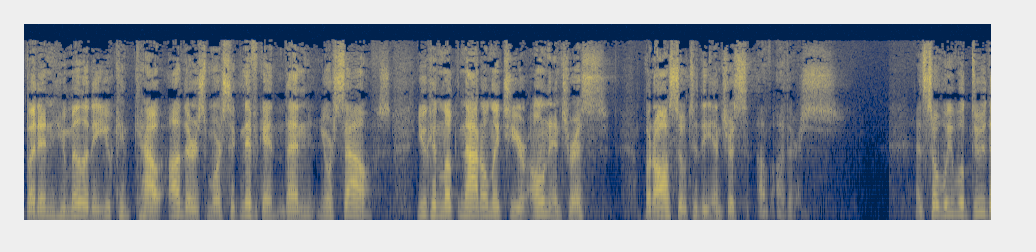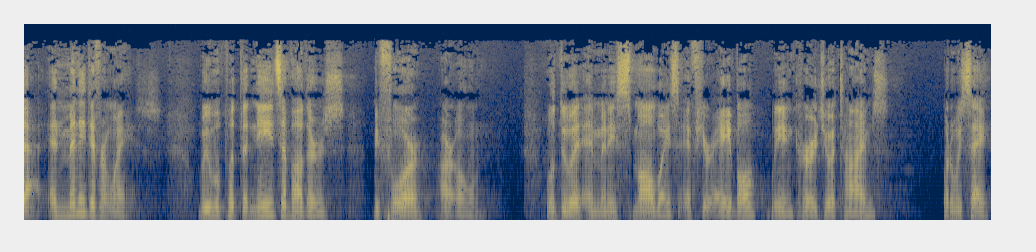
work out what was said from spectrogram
but in humility, you can count others more significant than yourselves. You can look not only to your own interests, but also to the interests of others. And so we will do that in many different ways. We will put the needs of others before our own. We'll do it in many small ways. If you're able, we encourage you at times. What do we say?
